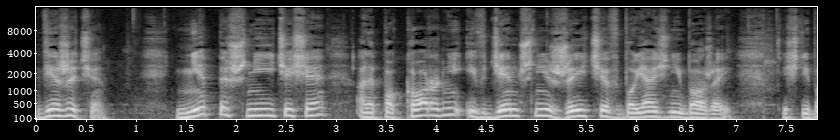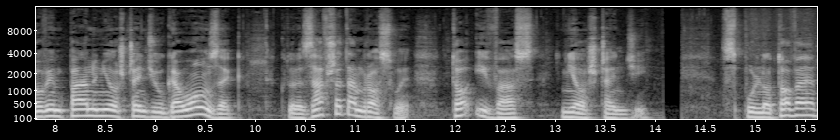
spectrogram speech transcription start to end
wierzycie. Nie pysznijcie się, ale pokorni i wdzięczni żyjcie w bojaźni Bożej. Jeśli bowiem Pan nie oszczędził gałązek, które zawsze tam rosły, to i was nie oszczędzi. Wspólnotowe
